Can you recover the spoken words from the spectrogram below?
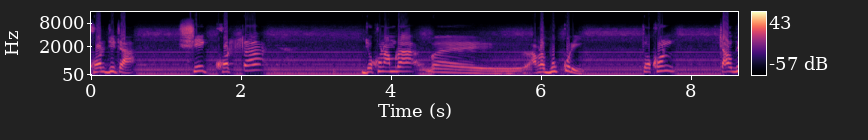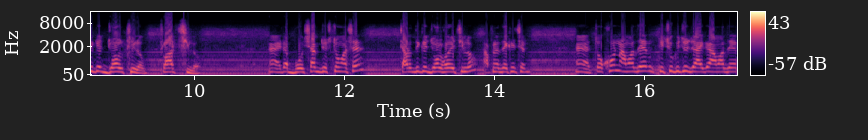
খড় যেটা, সেই খড়টা যখন আমরা আমরা বুক করি, তখন চারদিকে জল ছিল ফ্লাড ছিল। হ্যাঁ এটা বৈশাখ জ্যৈষ্ঠ মাসে চারদিকে জল হয়েছিল, আপনারা দেখেছেন। হ্যাঁ তখন আমাদের কিছু কিছু জায়গা আমাদের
